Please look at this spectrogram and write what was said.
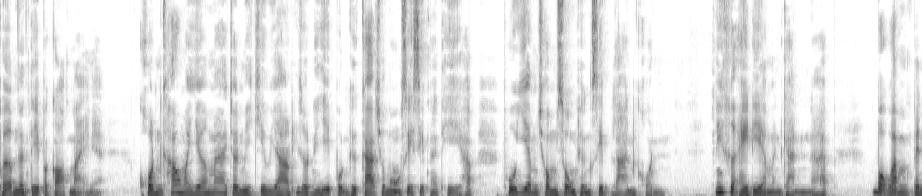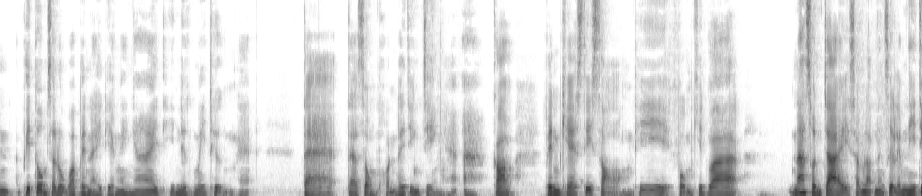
เพิ่มดนตรีประกอบใหม่เนี่ยคนเข้ามาเยอะมากจนมีคิวยาวที่สุดในญี่ปุ่นคือ 9 ชั่วโมง 40 นาทีครับ ผู้เยี่ยมชมสูงถึง 10 ล้านคน นี่คือไอเดียเหมือนกันนะครับ บอกว่ามันเป็นพี่ตุ้มสรุปว่าเป็นไอเดียง่าย ๆ ที่นึกไม่ถึงนะ แต่แต่ส่งผลได้จริงๆฮะอะก็เป็นเคสที่ 2 ที่ผมคิดว่าน่าสนใจสำหรับหนังสือเล่มนี้จ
